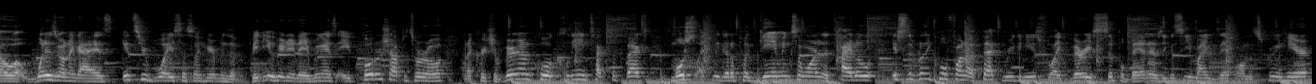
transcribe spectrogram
What is going on guys? It's your boy Cecil here brings a video here today bringing guys a Photoshop tutorial on how to create your very own cool clean text effects. Most likely gonna put gaming somewhere in the title. It's a really cool fun effect where you can use for like very simple banners. You can see my example on the screen here.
